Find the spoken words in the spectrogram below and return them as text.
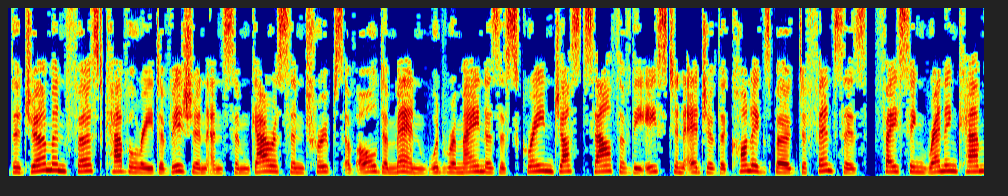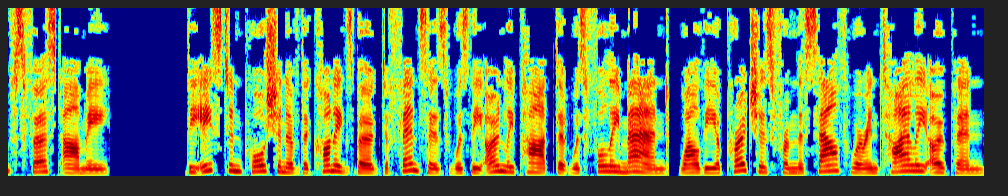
The German 1st Cavalry Division and some garrison troops of older men would remain as a screen just south of the eastern edge of the Königsberg defences, facing Rennenkampf's First Army. The eastern portion of the Königsberg defences was the only part that was fully manned, while the approaches from the south were entirely open.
